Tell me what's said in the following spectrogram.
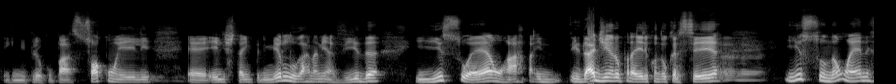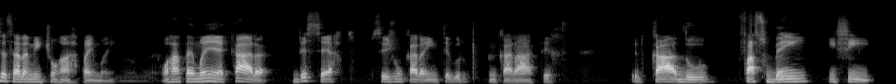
tenho que me preocupar só com ele, é, ele está em primeiro lugar na minha vida, e isso é honrar pai e dar dinheiro para ele quando eu crescer. Uhum. Isso não é necessariamente honrar pai e mãe. Honrar pai e mãe é, cara, dê certo, seja um cara íntegro, um caráter, educado, faça o bem, enfim,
